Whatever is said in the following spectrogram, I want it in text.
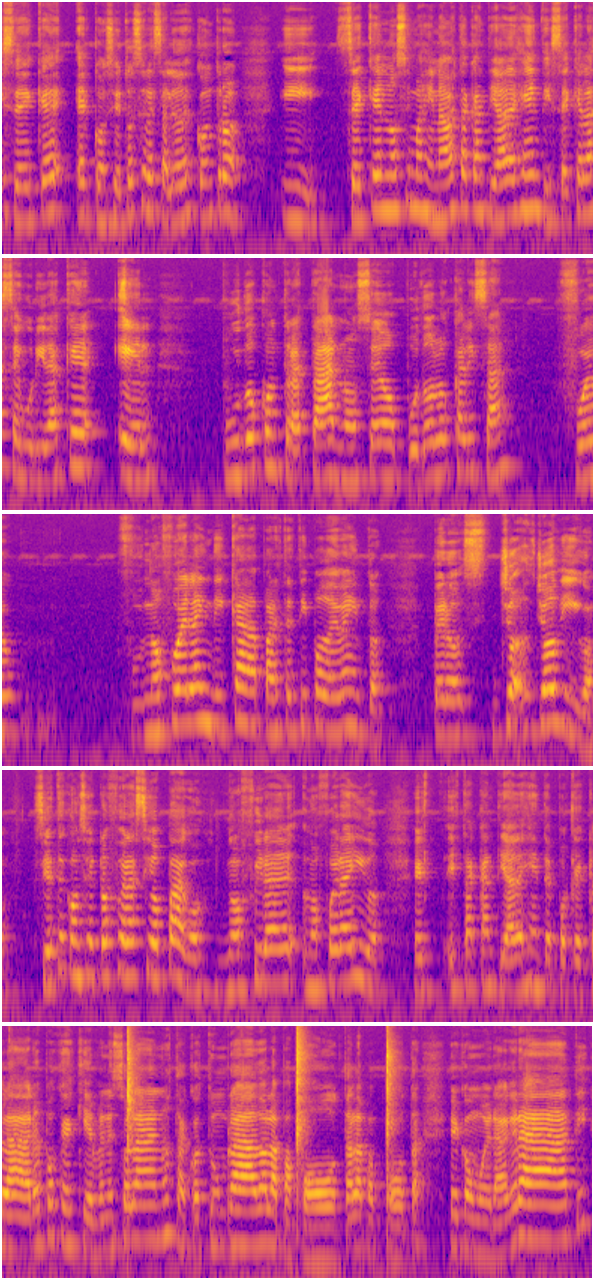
sé que el concierto se le salió de control y sé que él no se imaginaba esta cantidad de gente y sé que la seguridad que él pudo contratar, no sé, o pudo localizar, fue no fue la indicada para este tipo de eventos. Pero yo, yo digo, si este concierto fuera sido pago, no fuera, no fuera ido esta cantidad de gente, porque claro, porque aquí el venezolano está acostumbrado a la papota, la papota, que como era gratis,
